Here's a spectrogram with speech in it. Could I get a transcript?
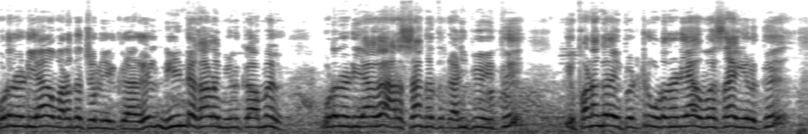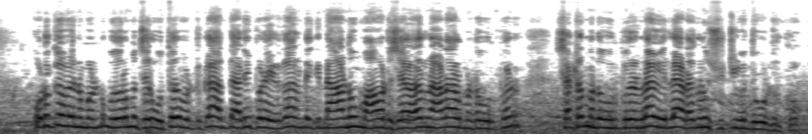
உடனடியாக வழங்க சொல்லியிருக்கிறார்கள். நீண்ட காலம் இழுக்காமல் உடனடியாக அரசாங்கத்திற்கு அனுப்பி வைத்து பணங்களை பெற்று உடனடியாக விவசாயிகளுக்கு கொடுக்க வேண்டும் என்று முதலமைச்சர் உத்தரவிட்டிருக்கார். அந்த அடிப்படையில் தான் இன்றைக்கு நானும் மாவட்ட செயலாளர் நாடாளுமன்ற உறுப்பினர் சட்டமன்ற உறுப்பினர்லாம் எல்லா இடங்களும் சுற்றி வந்து கொண்டிருக்கோம்.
